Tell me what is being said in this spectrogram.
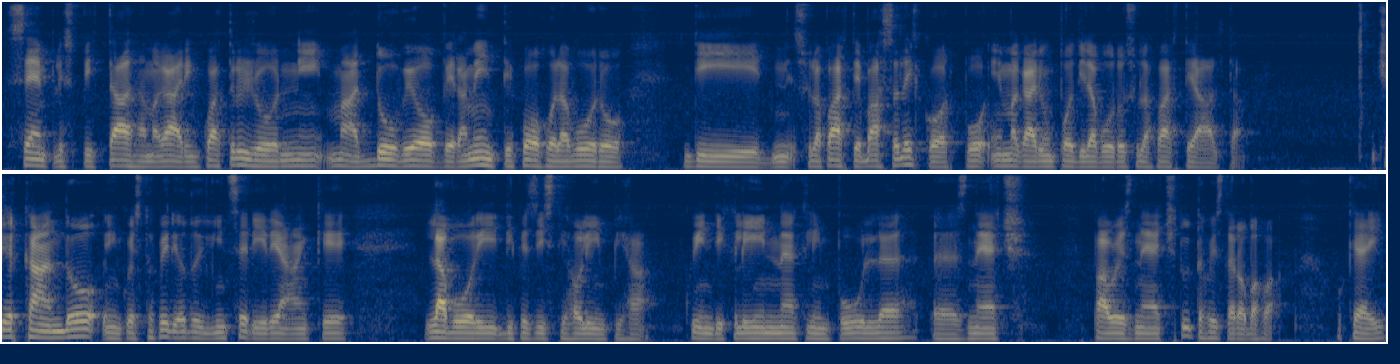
sempre spittata magari in quattro giorni, ma dove ho veramente poco lavoro di, sulla parte bassa del corpo e magari un po' di lavoro sulla parte alta, cercando in questo periodo di inserire anche lavori di pesistica olimpica, quindi clean, clean pull, eh, snatch, power snatch, tutta questa roba qua, ok?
